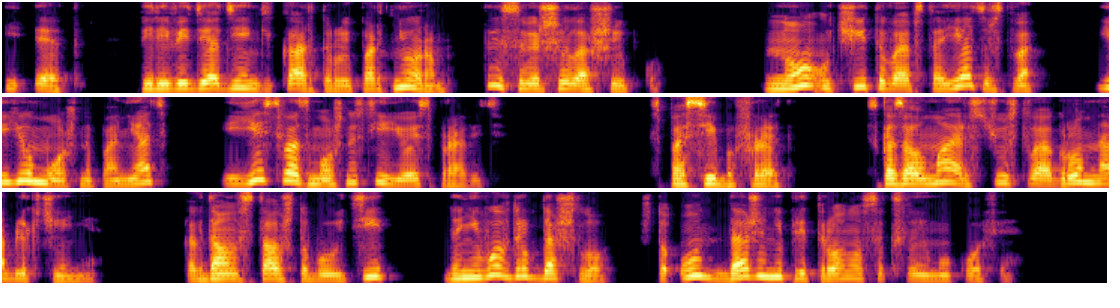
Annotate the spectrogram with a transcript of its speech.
И Эд, переведя деньги Картеру и партнерам, ты совершил ошибку. Но, учитывая обстоятельства, ее можно понять, и есть возможность ее исправить. «Спасибо, Фред», — сказал Майерс, чувствуя огромное облегчение. Когда он встал, чтобы уйти, до него вдруг дошло, что он даже не притронулся к своему кофе.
